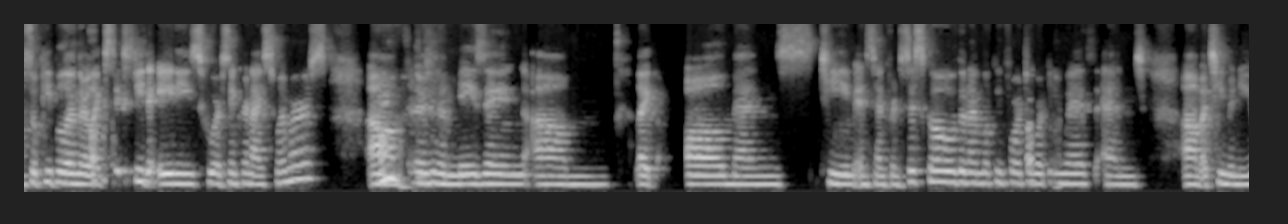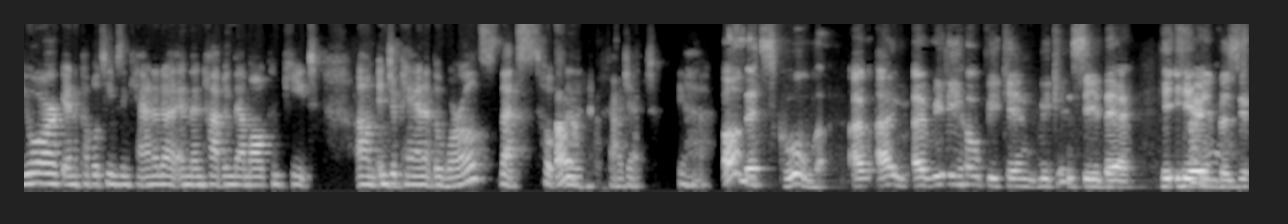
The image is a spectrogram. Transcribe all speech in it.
so people in their like 60 to 80s who are synchronized swimmers. Um, mm. There's an amazing um, like all men's team in San Francisco that I'm looking forward to working with, and um, a team in New York, and a couple teams in Canada, and then having them all compete um, in Japan at the Worlds. That's hopefully oh. the next project. Yeah. Oh, that's cool. I, I, I really hope we can we can see there here oh, yeah. in Brazil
